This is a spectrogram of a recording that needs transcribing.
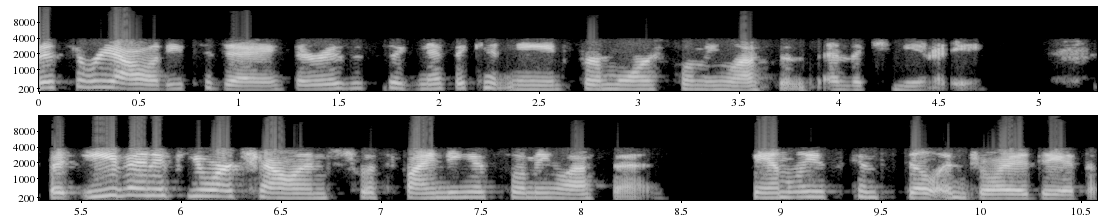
it's a reality today. There is a significant need for more swimming lessons in the community. But even if you are challenged with finding a swimming lesson, families can still enjoy a day at the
